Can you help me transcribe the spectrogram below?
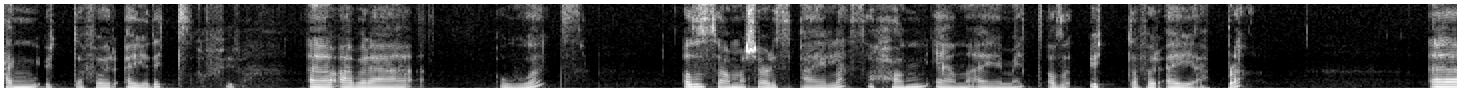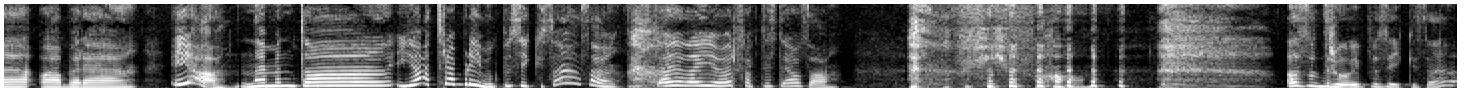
henger utafor øyet ditt. Fy faen. Uh, og jeg bare What? Og så så jeg meg sjøl i speilet, så hang ene øyet mitt altså utafor øyeeplet. Uh, og jeg bare Ja, nei, men da Ja, jeg tror jeg blir med på sykehuset, altså. Jeg, jeg gjør faktisk det, altså. Fy faen. Og så dro vi på sykehuset.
